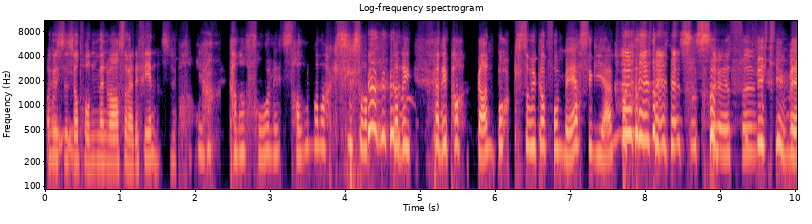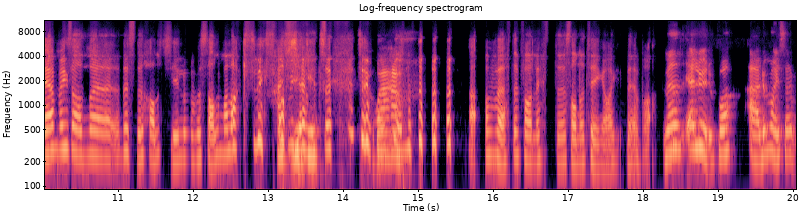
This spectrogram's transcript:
Og hun syntes jo at hunden min var så veldig fin. Så hun bare Ja. Kan han få litt salmalaks, liksom? Kan de, kan de pakke en boks så hun kan få med seg hjem? så søte. Fikk jeg med meg sånn eh, nesten et halvt kilo med salmalaks liksom, hjem til, til, hunden. Wow. ja, og møte på litt eh, sånne ting òg. Det er bra. Men jeg lurer på, er det mange som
